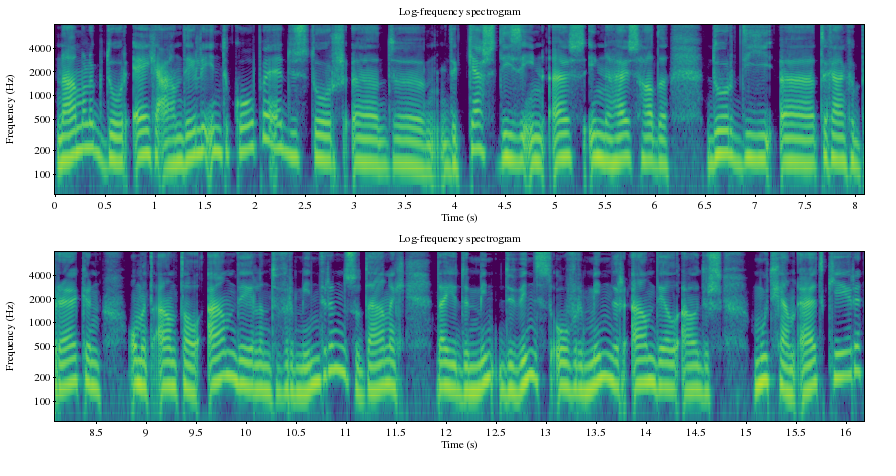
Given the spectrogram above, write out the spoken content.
Namelijk door eigen aandelen in te kopen. Hè, dus door uh, de, de cash die ze in huis, in huis hadden, door die te gaan gebruiken om het aantal aandelen te verminderen. Zodanig dat je de, de winst over minder ouders moet gaan uitkeren.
